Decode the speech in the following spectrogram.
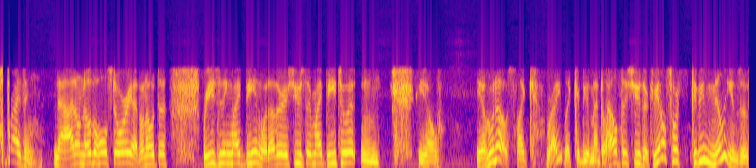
surprising. Now I don't know the whole story. I don't know what the reasoning might be and what other issues there might be to it, and you know, you know who knows? Like right, like could be a mental health issue. There could be all sorts. Could be millions of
